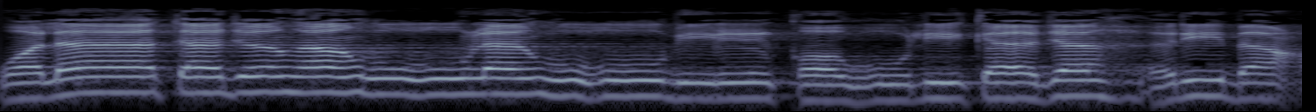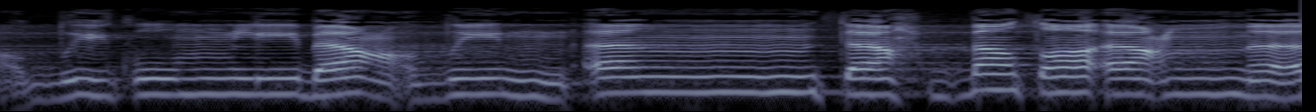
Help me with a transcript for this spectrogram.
ولا تجهروا له بالقول كجهر بعضكم لبعض ان تحبط اعمالكم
